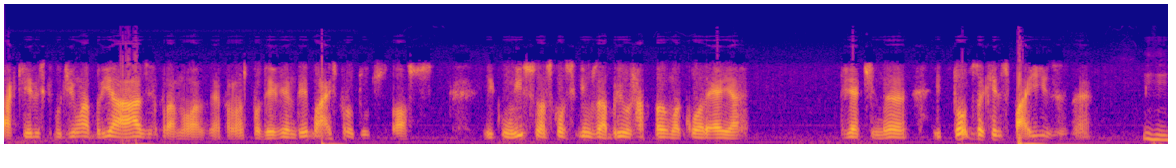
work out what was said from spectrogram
aqueles que podiam abrir a Ásia para nós, né, para nós poder vender mais produtos nossos. E com isso nós conseguimos abrir o Japão, a Coreia, o Vietnã e todos aqueles países. Né? Uhum.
